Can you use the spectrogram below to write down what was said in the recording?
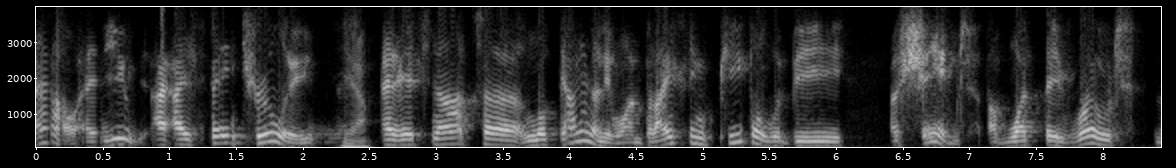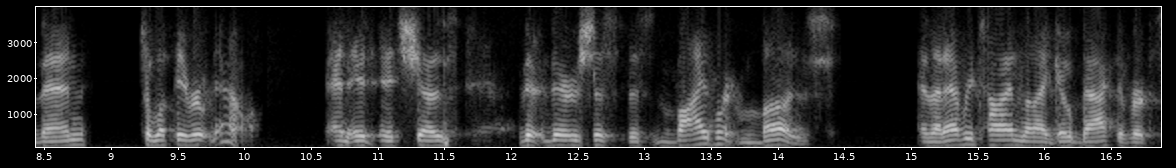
now. And you, I, I think truly, yeah. and it's not to look down on anyone, but I think people would be ashamed of what they wrote then to what they wrote now. And it, it's just, there, there's just this vibrant buzz. And that every time that I go back to Berks,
